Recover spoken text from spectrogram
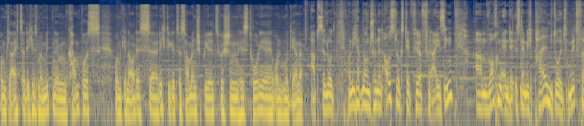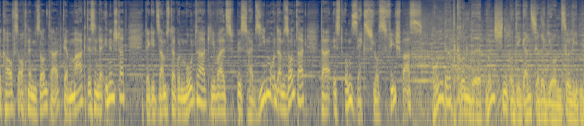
und gleichzeitig ist man mitten im Campus und genau das äh, richtige Zusammenspiel zwischen Historie und Moderne. Absolut. Und ich habe noch einen schönen Ausflugstipp für Freising. Am Wochenende ist nämlich Palmduld mit verkaufsoffenem Sonntag. Der Markt ist in der Innenstadt. Der geht Samstag und Montag jeweils bis halb sieben. Und am Sonntag, da ist um sechs Schluss. Viel Spaß. 100 Gründe, München und die ganze Region zu lieben.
